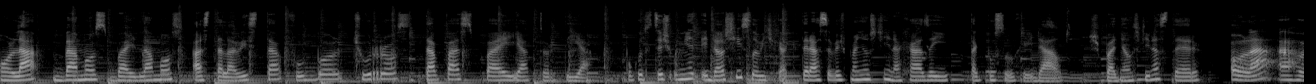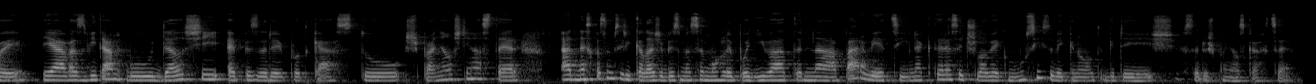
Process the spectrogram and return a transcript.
Hola, vamos, bailamos, hasta la vista, fútbol, churros, tapas, paella, tortilla. Pokud chceš umět i další slovíčka, která se ve španělštině nacházejí, tak poslouchej dál. Španělština stér. Hola, ahoj. Já vás vítám u další epizody podcastu Španělština stér. A dneska jsem si říkala, že bychom se mohli podívat na pár věcí, na které se člověk musí zvyknout, když se do Španělska chce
